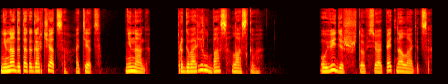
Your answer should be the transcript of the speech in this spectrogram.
Не надо так огорчаться, отец. Не надо, проговорил Бас ласково. Увидишь, что все опять наладится.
